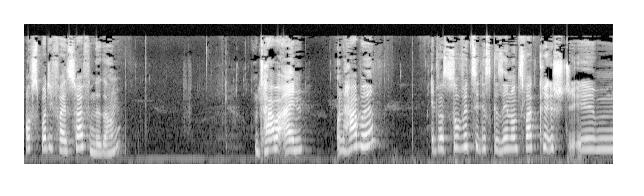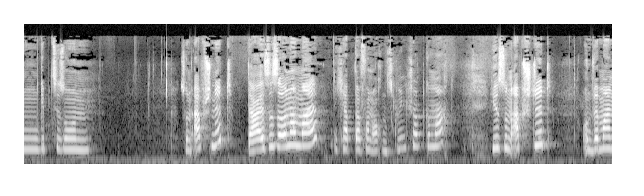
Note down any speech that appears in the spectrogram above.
auf Spotify surfen gegangen und habe ein und habe etwas so Witziges gesehen. Und zwar ähm, gibt es hier so ein so ein Abschnitt. Da ist es auch nochmal. Ich habe davon auch einen Screenshot gemacht. Hier ist so ein Abschnitt. Und wenn man,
